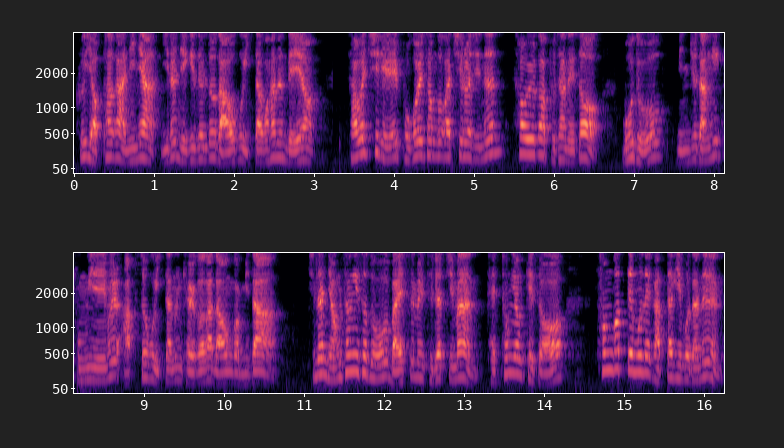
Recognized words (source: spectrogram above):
그 여파가 아니냐 이런 얘기들도 나오고 있다고 하는데요. 4월 7일 보궐선거가 치러지는 서울과 부산에서 모두 민주당이 국민의힘을 앞서고 있다는 결과가 나온 겁니다. 지난 영상에서도 말씀을 드렸지만 대통령께서 선거 때문에 갔다기보다는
